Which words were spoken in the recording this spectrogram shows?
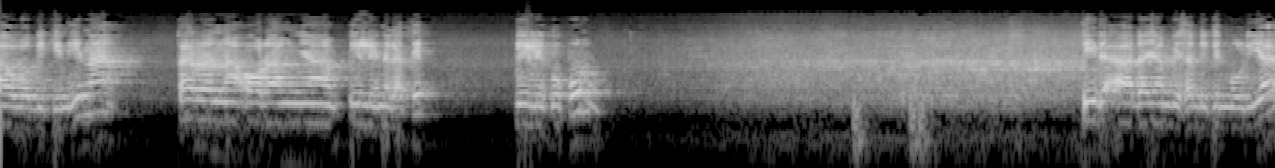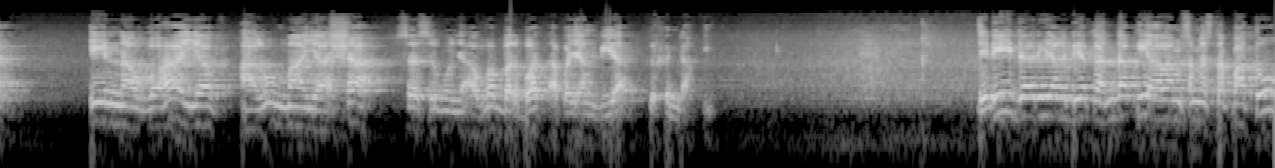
Allah bikin hina karena orangnya pilih negatif, pilih kupur. Tidak ada yang bisa bikin mulia. Inna waha yaf'alu sesungguhnya Allah berbuat apa yang dia kehendaki. Jadi dari yang dia kehendaki alam semesta patuh,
